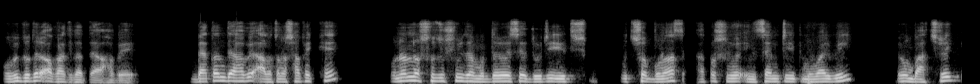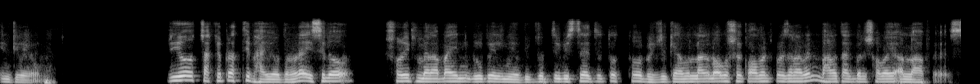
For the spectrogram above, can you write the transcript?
অভিজ্ঞতার অগ্রাধিকার দেওয়া হবে। বেতন দেওয়া হবে আলোচনা সাপেক্ষে। অন্যান্য সুযোগ সুবিধার মধ্যে রয়েছে দুটি উৎসব বোনাস, আকর্ষণীয় ইনসেন্টিভ মোবাইল বিল এবং বাৎসরিক ইনক্রিমেন্ট প্রিয় চাকরিপ্রার্থী ভাই ও বোনেরা, এই ছিল শরীফ মেলামাইন গ্রুপের নিয়োগ। বিজ্ঞপ্তির বিস্তারিত তথ্য ভিডিও কেমন লাগল অবশ্যই কমেন্ট করে জানাবেন। ভালো থাকবেন সবাই, আল্লাহ হাফেজ।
